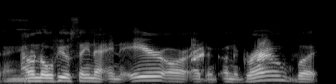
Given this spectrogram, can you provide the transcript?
Damn. I don't know if he was saying that in the air or at the, on the ground, but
